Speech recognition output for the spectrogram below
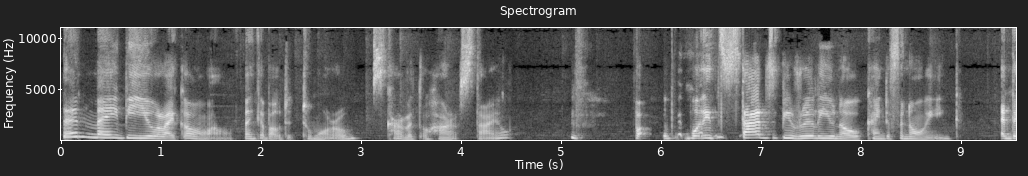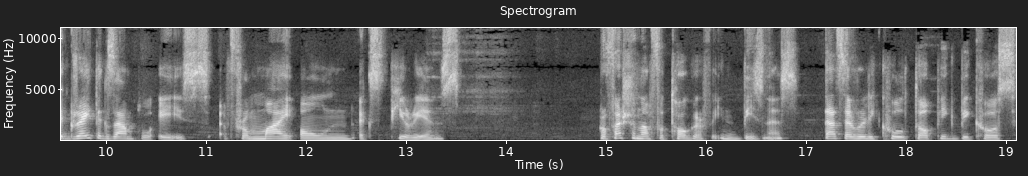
then maybe you're like, oh, I'll think about it tomorrow, Scarlett O'Hara style. but when it starts to be really, you know, kind of annoying. And the great example is from my own experience professional photography in business. That's a really cool topic because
